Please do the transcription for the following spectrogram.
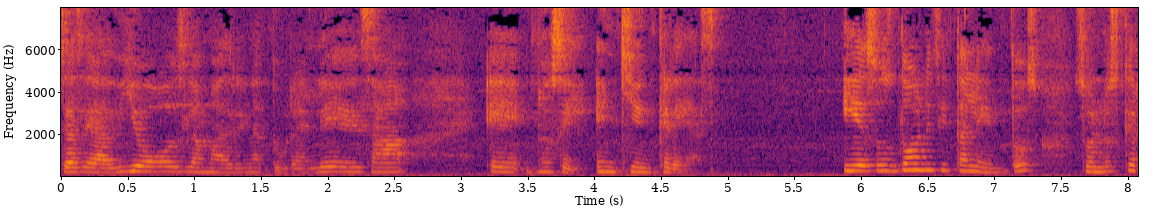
ya sea Dios, la madre naturaleza, eh, no sé, en quien creas. Y esos dones y talentos son los que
